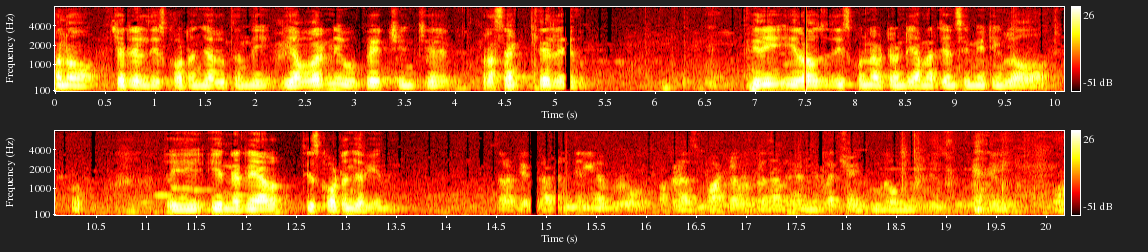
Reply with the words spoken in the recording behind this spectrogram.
మనం చర్యలు తీసుకోవటం జరుగుతుంది. ఎవరిని ఉపేక్షించే ప్రసక్తే లేదు. ఇది ఈరోజు తీసుకున్నటువంటి ఎమర్జెన్సీ మీటింగ్లో ఈ ఈ నిర్ణయాలు తీసుకోవటం జరిగింది సార్ అంటే ఘటన జరిగినప్పుడు అక్కడ స్పాట్లో కూడా ప్రధానంగా నిర్లక్ష్యం ఎక్కువగా ఉన్నట్టు తెలుస్తుంది అంటే ఒక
